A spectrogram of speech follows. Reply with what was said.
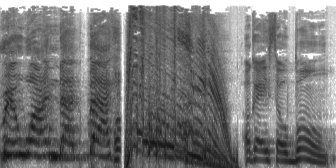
Rewind that back. Okay, so boom.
